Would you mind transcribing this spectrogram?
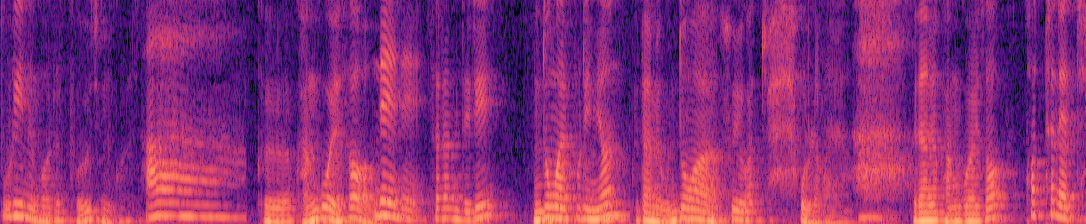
뿌리는 거를 보여주는 거였어. 아, 그 광고에서 네네. 사람들이 운동화에 뿌리면 그 다음에 운동화 수요가 쫙 올라가요. 그 다음에 광고에서 커튼에 쫙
